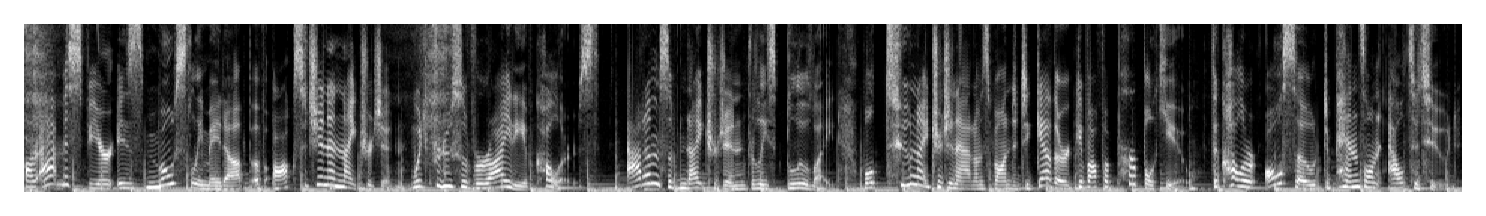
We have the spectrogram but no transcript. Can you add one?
Our atmosphere is mostly made up of oxygen and nitrogen, which produce a variety of colors. Atoms of nitrogen release blue light, while two nitrogen atoms bonded together give off a purple hue. The color also depends on altitude.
